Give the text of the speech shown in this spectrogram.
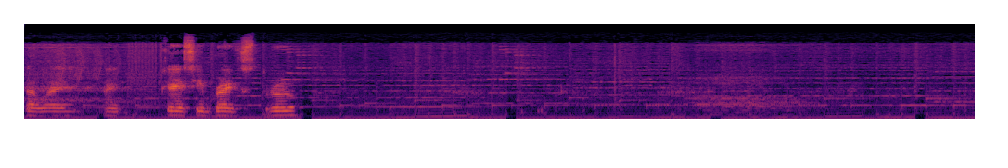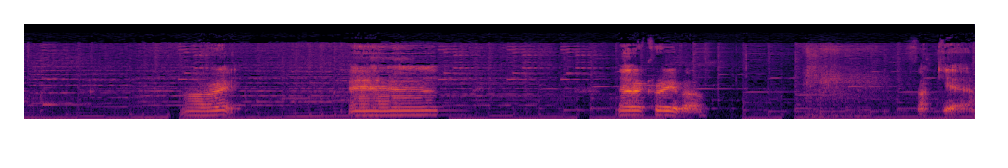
that way in case he breaks through. Alright. And Netacrevo. Fuck yeah.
